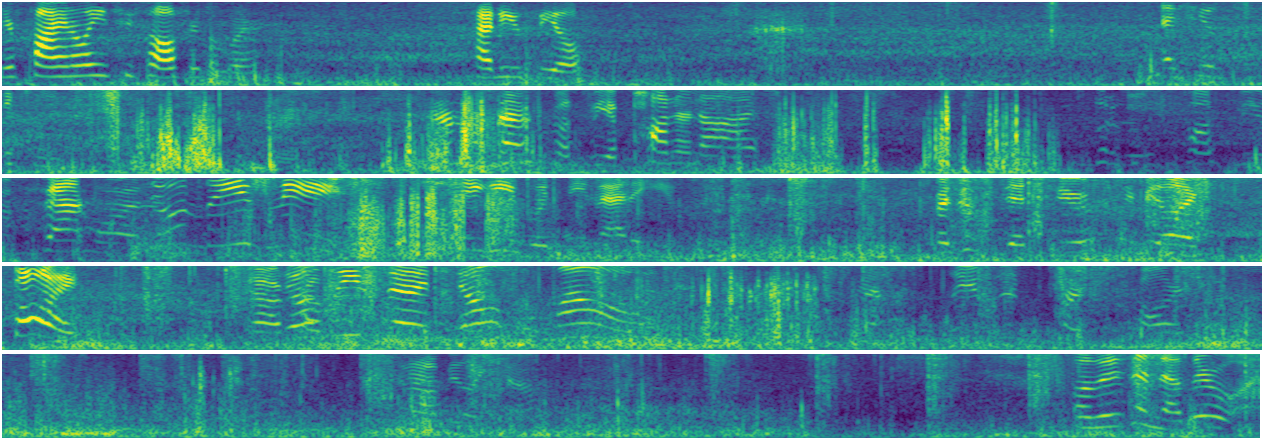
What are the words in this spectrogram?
You're finally too tall for somewhere. How do you feel? I feel sticky. I don't know if that was supposed to be a pun or not. But it was supposed to be with the bad one. Don't leave me. Shiggy would be mad at you. If I just ditch you, he'd be like, boy! No, Don't probably- leave the adult alone. Yeah, Leave the person taller than you alone. And I'll be like, no. Oh, there's another one.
